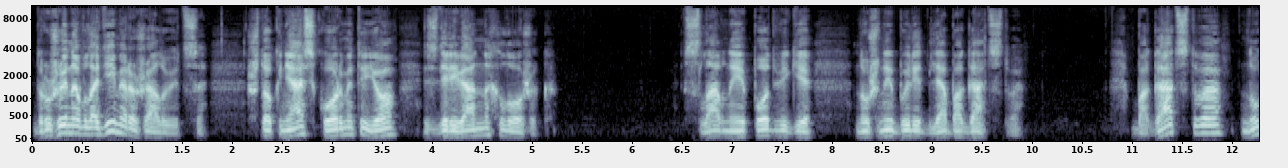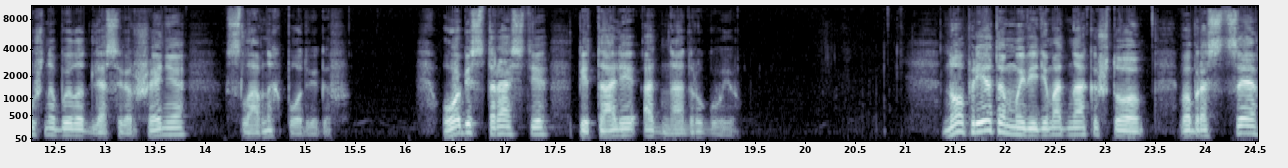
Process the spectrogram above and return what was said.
Дружина Владимира жалуется, что князь кормит ее с деревянных ложек. Славные подвиги нужны были для богатства. Богатство нужно было для совершения славных подвигов. Обе страсти питали одна другую. Но при этом мы видим, однако, что в образце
